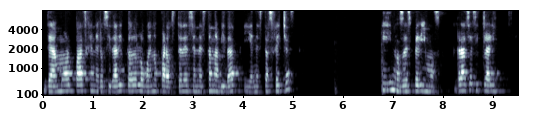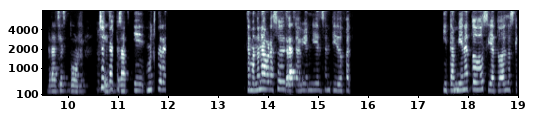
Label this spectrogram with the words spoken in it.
de amor, paz, generosidad y todo lo bueno para ustedes en esta Navidad y en estas fechas. Y nos despedimos. Gracias, Itlali. Gracias por... Muchas gracias. muchas gracias te mando un abrazo desde acá, bien, bien sentido, Y también a todos y a todas las que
